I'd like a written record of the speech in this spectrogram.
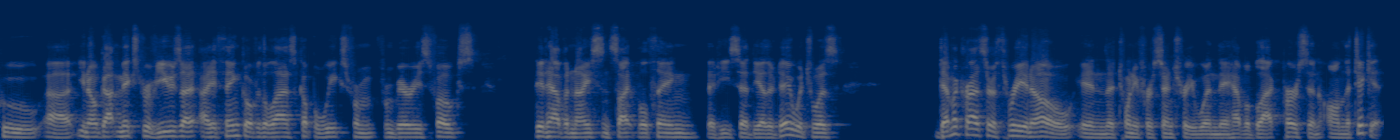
who uh, you know got mixed reviews, I, I, think, over the last couple weeks from from various folks, did have a nice, insightful thing that he said the other day, which was Democrats are three and zero oh in the 21st century when they have a black person on the ticket,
